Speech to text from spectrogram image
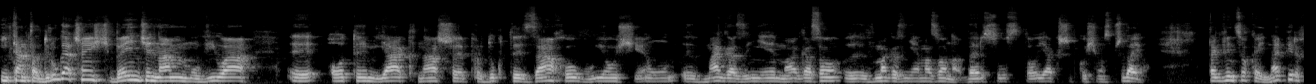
i tamta druga część będzie nam mówiła o tym, jak nasze produkty zachowują się w magazynie, magazon, w magazynie Amazona versus to, jak szybko się sprzedają. Tak więc, ok, najpierw,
